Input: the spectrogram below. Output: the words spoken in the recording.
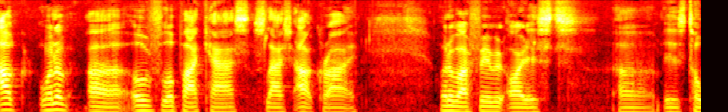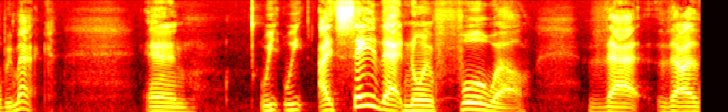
out one of uh Overflow podcast slash Outcry, one of our favorite artists uh, is Toby Mac, and we we I say that knowing full well that there are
